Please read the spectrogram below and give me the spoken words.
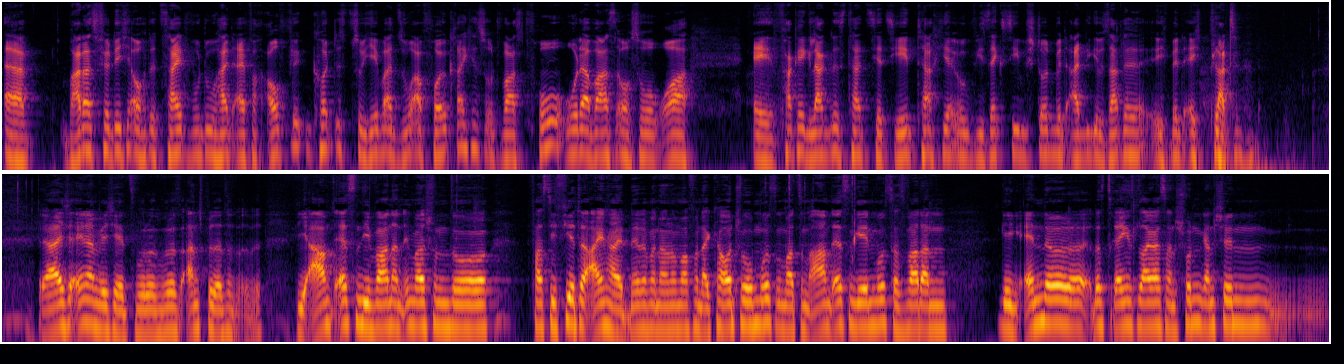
Äh, war das für dich auch eine Zeit, wo du halt einfach aufblicken konntest zu jemand so erfolgreiches und warst froh? Oder war es auch so, oh, ey, fucking Langdistanz, jetzt jeden Tag hier irgendwie sechs, sieben Stunden mit Andi im Sattel, ich bin echt platt. Ja, ich erinnere mich jetzt, wo du, wo du das ansprichst. Also die Abendessen, die waren dann immer schon so, fast die vierte Einheit, ne? wenn man dann nochmal von der Couch hoch muss und mal zum Abendessen gehen muss. Das war dann gegen Ende des Trainingslagers dann schon ganz schön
